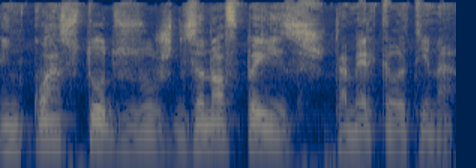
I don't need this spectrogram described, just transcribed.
em quase todos os 19 países da América Latina.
